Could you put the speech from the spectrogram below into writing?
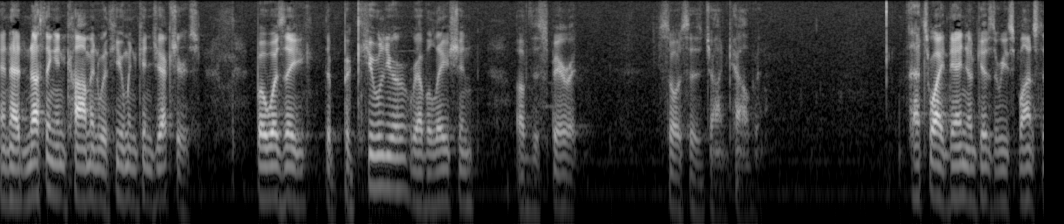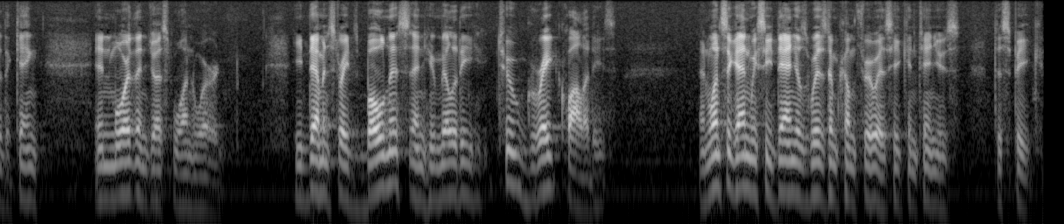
and had nothing in common with human conjectures, but was a, the peculiar revelation of the Spirit. So says John Calvin. That's why Daniel gives the response to the king in more than just one word. He demonstrates boldness and humility, two great qualities and once again, we see Daniel's wisdom come through as he continues to speak.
